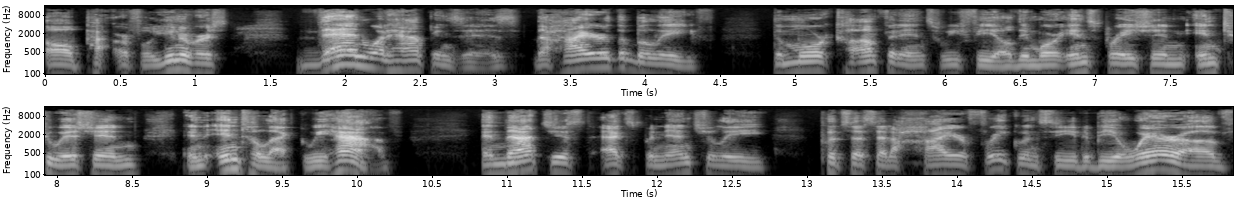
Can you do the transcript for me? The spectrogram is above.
all powerful universe, then what happens is the higher the belief, the more confidence we feel, the more inspiration, intuition, and intellect we have. And that just exponentially puts us at a higher frequency to be aware of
